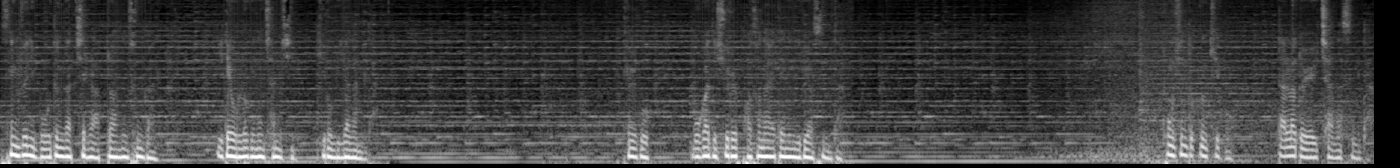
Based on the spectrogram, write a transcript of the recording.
생존이 모든 가치를 압도하는 순간 이데올로기는 잠시 뒤로 밀려납니다. 결국 모가디슈를 벗어나야 되는 일이었습니다. 통신도 끊기고 달러도 여의치 않았습니다.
